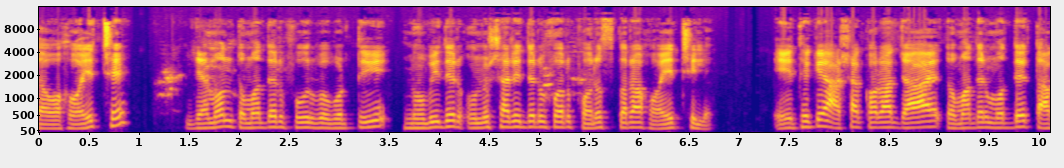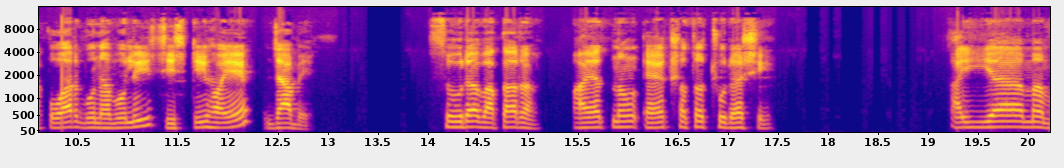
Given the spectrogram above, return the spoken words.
দেওয়া হয়েছে, যেমন তোমাদের পূর্ববর্তী নবীদের অনুসারীদের উপর ফরজ করা হয়েছিল। এ থেকে আশা করা যায় তোমাদের মধ্যে তাকুয়ার গুণাবলী সৃষ্টি হয়ে যাবে। সুরা বাকারা, আয়াত নং একশত চুরাশি। আইয়ামাম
